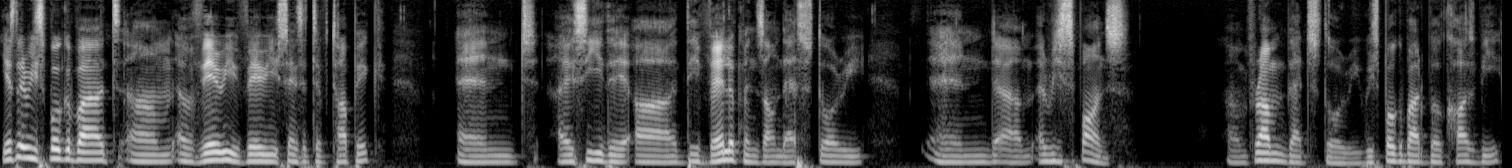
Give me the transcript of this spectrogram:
Yesterday we spoke about um, a very very sensitive topic, and I see there are developments on that story and um, a response um, from that story. We spoke about Bill Cosby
